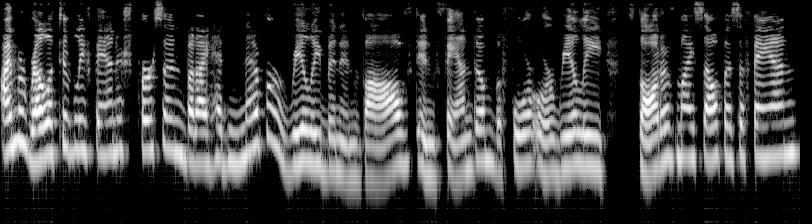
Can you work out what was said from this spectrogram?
I'm a relatively fanish person, but I had never really been involved in fandom before or really thought of myself as a fan.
